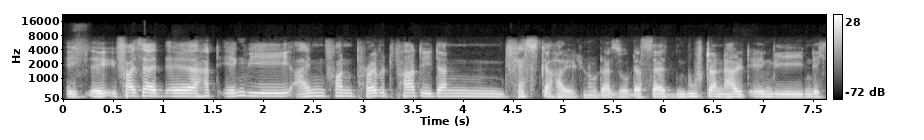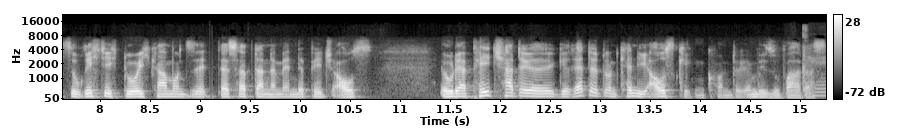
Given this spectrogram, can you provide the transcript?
ich, äh, ich weiß ja, er hat irgendwie einen von Private Party dann festgehalten oder so, dass der Move dann halt irgendwie nicht so richtig durchkam und deshalb dann am Ende Page aus oder Page hatte gerettet und Candy auskicken konnte. Irgendwie so war okay. das.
